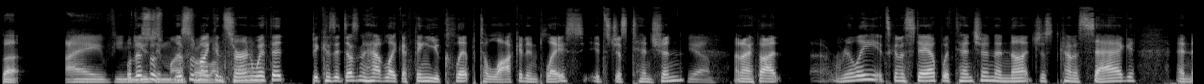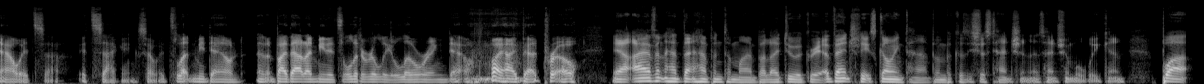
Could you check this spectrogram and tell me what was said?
but I've been Well, this was mine this for was a my long concern time. with it because it doesn't have like a thing you clip to lock it in place. It's just tension, Yeah. and I thought, really, it's going to stay up with tension and not just kind of sag. And now it's uh, it's sagging, so it's letting me down. And by that I mean it's literally lowering down my iPad Pro. Yeah, I haven't had that happen to mine, but I do agree. Eventually, it's going to happen because it's just tension, and tension will weaken. But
